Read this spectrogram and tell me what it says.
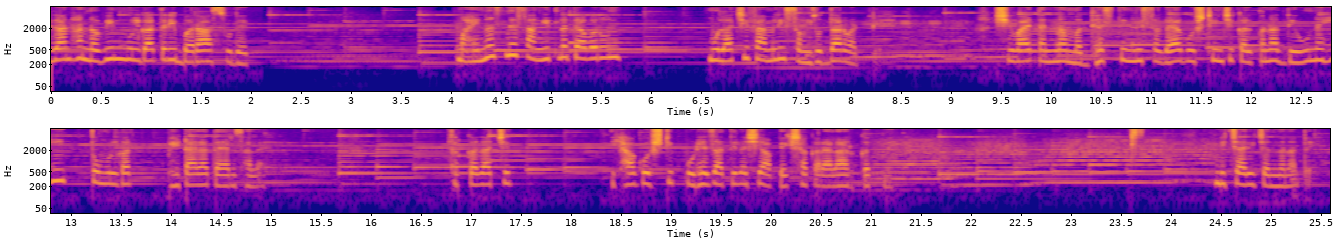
निदान हा नवीन मुलगा तरी बरा असू देत. मायनसने सांगितलं त्यावरून मुलाची फॅमिली समजूतदार वाटते. शिवाय त्यांना मध्यस्थींनी सगळ्या गोष्टींची कल्पना देऊनही तो मुलगा भेटायला तयार झालाय. तर कदाचित ह्या गोष्टी पुढे जातील अशी अपेक्षा करायला हरकत नाही. बिचारी चंदनाताई.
